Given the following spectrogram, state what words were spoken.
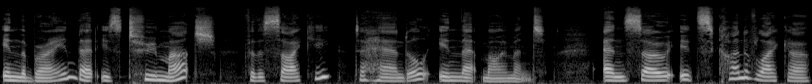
in the brain that is too much for the psyche to handle in that moment. And so it's kind of like a,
